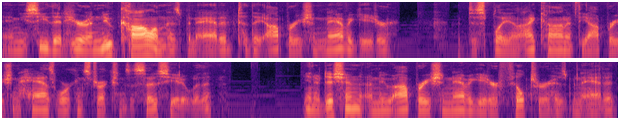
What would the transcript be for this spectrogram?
And you see that here a new column has been added to the Operation Navigator. Display an icon if the operation has work instructions associated with it. In addition, a new Operation Navigator filter has been added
